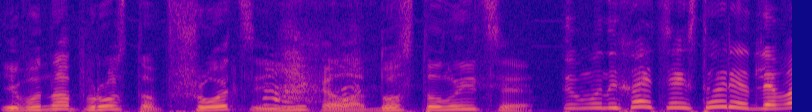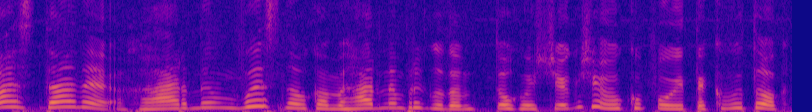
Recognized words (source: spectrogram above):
І вона просто в шоці їхала до столиці. Нехай ця історія для вас стане гарним висновком і гарним прикладом того, що якщо ви купуєте квиток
